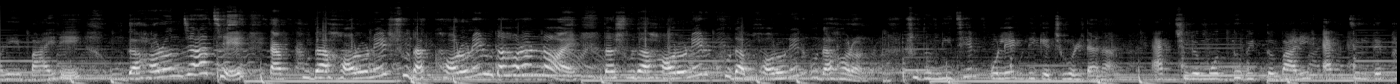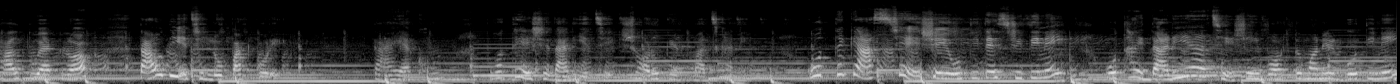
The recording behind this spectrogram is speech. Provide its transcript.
ঘরে বাইরে উদাহরণ যা আছে, তা ক্ষুধা হরণের সুধা খরণের উদাহরণ নয়, তা সুধা হরণের ক্ষুধা ভরণের উদাহরণ। শুধু নিজের কোলের দিকে ঝোলটা না এক ছিল মধ্যবিত্ত বাড়ির এক চিলতে ফালতু এক রক, তাও দিয়েছে লোপাট করে। তাই এখন পথে এসে দাঁড়িয়েছে সড়কের মাঝখানে। কোত্থেকে আসছে সেই অতীতের স্মৃতি নেই? কোথায় দাঁড়িয়ে আছে সেই বর্তমানের গতি নেই?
